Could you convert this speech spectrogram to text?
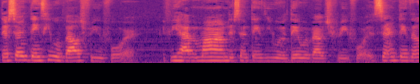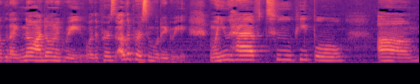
there's certain things he will vouch for you for. If you have a mom, there's certain things you would they would vouch for you for. There's certain things they'll be like, no, I don't agree, or the person other person would agree. And when you have two people, um,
